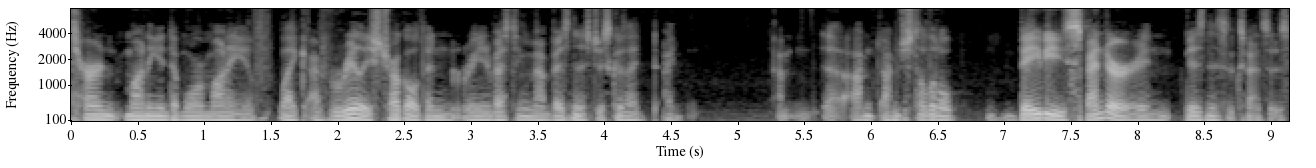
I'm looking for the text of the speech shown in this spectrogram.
turn money into more money. Of like, I've really struggled in reinvesting in my business just because I, I, I'm, I'm I'm just a little baby spender in business expenses.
